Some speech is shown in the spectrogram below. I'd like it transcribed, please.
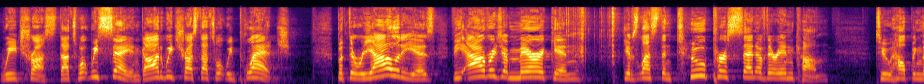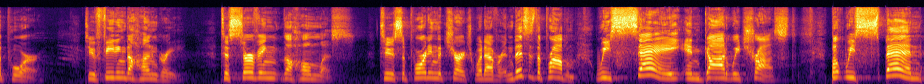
we trust. That's what we say. In God we trust, that's what we pledge. But the reality is, the average American gives less than 2% of their income to helping the poor, to feeding the hungry, to serving the homeless, to supporting the church, whatever. And this is the problem. We say in God we trust, but we spend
